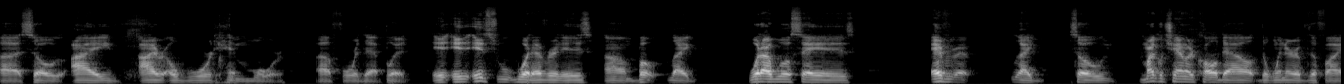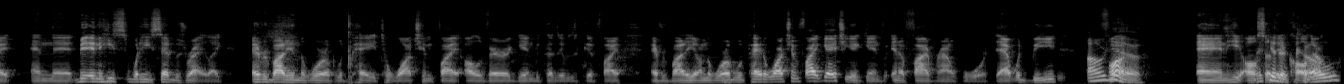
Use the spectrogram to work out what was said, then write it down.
Uh, so I I award him more uh, for that, but it, it, it's whatever it is. Um, but like what I will say is every like so Michael Chandler called out the winner of the fight, and then and he's what he said was right. Like everybody in the world would pay to watch him fight Oliveira again because it was a good fight. Everybody on the world would pay to watch him fight Gaethje again in a five round war. That would be. Oh Fun. yeah. And he also then called out.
